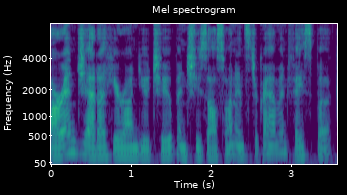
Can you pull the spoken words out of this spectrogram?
RN Jetta here on YouTube, and she's also on Instagram and Facebook,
